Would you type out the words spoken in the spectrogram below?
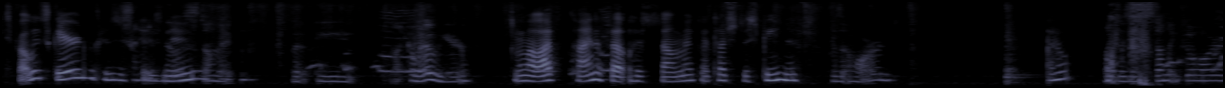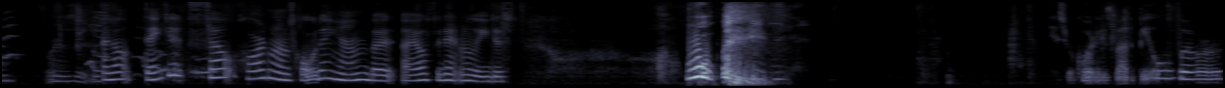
He's probably scared because he's I his new. stomach, but he Like, over here. Well, I've kind of felt his stomach. I touched his penis. Is it hard? I don't. Like, does his stomach feel hard? Or is it just. I don't think it felt hard when I was holding him, but I also didn't really just. Whoop! His recording is about to be over.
